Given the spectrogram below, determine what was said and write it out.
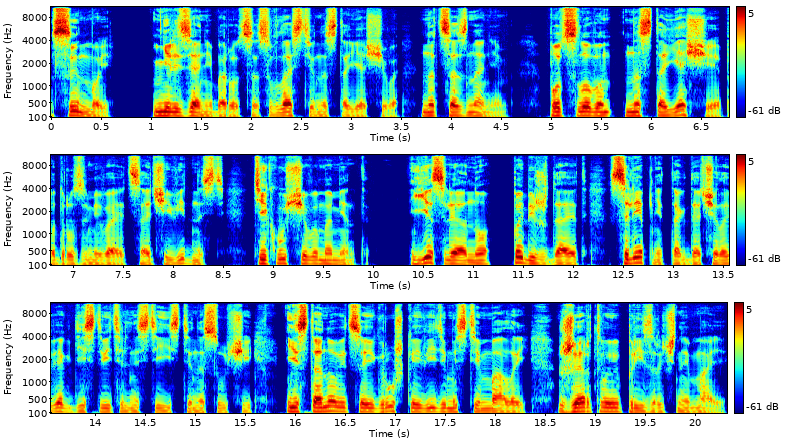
Сын мой, нельзя не бороться с властью настоящего над сознанием. Под словом «настоящее» подразумевается очевидность текущего момента. Если оно побеждает, слепнет тогда человек действительности истины сущей и становится игрушкой видимости малой, жертвою призрачной майи.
